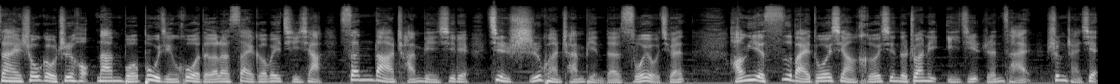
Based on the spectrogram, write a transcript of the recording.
在收购之后，纳恩博不仅获得了赛格威旗下三大产品系列近十款产品的所有权，行业四百多项核心的专利以及人才、生产线、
